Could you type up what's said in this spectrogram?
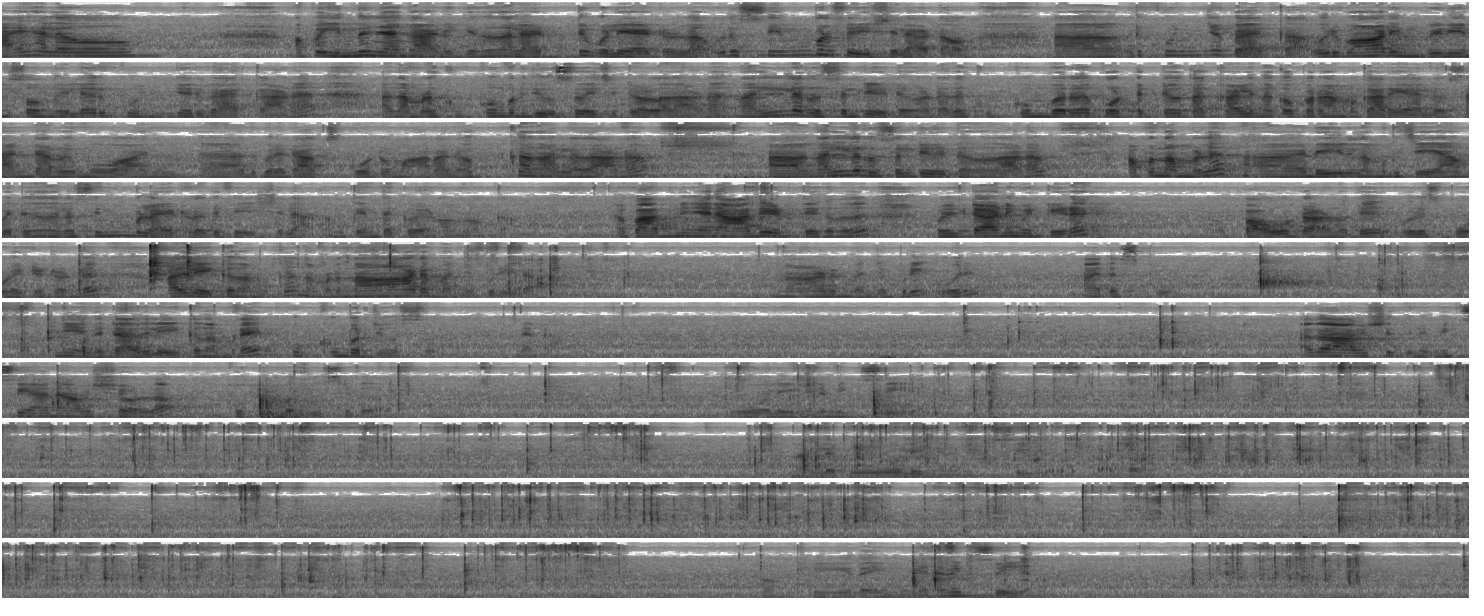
Hi hello അപ്പോൾ ഇന്ന് ഞാൻ കാണിക്കുന്നത് നല്ല അടിപൊളിയായിട്ടുള്ള ഒരു സിമ്പിൾ ഫേഷ്യലാട്ടോ ഒരു കുഞ്ഞു പാക്കാണ് ഒരുപാട് ഇൻഗ്രീഡിയൻസ് ഒന്നുമില്ല ഒരു കുഞ്ഞൊരു പാക്കാണ് നമ്മുടെ കുക്കുംബർ ജ്യൂസ് വെച്ചിട്ടുള്ളതാണ്. നല്ല റിസൾട്ട് കിട്ടും കേട്ടോ. അത് കുക്കുംബർ പൊട്ടറ്റോ തക്കാളി എന്നൊക്കെ പറഞ്ഞാൽ നമുക്കറിയാമല്ലോ സൺഡാൻ റിമൂവ് ആവാൻ അതുപോലെ ഡാർക്ക് സ്പോട്ട് മാറാനും ഒക്കെ നല്ലതാണ്. നല്ല റിസൾട്ട് കിട്ടുന്നതാണ്. അപ്പോൾ നമ്മൾ ഡെയിലി നമുക്ക് ചെയ്യാൻ പറ്റുന്ന നല്ല ഒരു ഫേഷ്യലാണ് നമുക്ക് എന്തൊക്കെ വേണമെന്ന് നോക്കാം. അപ്പോൾ അതിന് ഞാൻ ആദ്യം എടുത്തേക്കുന്നത് മുൾട്ടാണി മിട്ടിയുടെ പൗഡറാണ് ഒരു ഒരു സ്പൂൺ ഇട്ടിട്ടുണ്ട്. അതിലേക്ക് നമുക്ക് നമ്മുടെ നാടൻ മഞ്ഞൾപ്പൊടി ഇടാം. നാടൻ മഞ്ഞൾപ്പൊടി ഒരു അര സ്പൂൺ. ഇനി എന്നിട്ട് അതിലേക്ക് നമ്മുടെ കുക്കുംബർ ജ്യൂസ് ഇടാം അത് ആവശ്യത്തിന് മിക്സ് ചെയ്യാൻ ആവശ്യമുള്ള കുക്കുംബർ ജ്യൂസ് ഇടുക. അതുപോലെ ഇങ്ങനെ മിക്സ് ചെയ്യാം. നല്ലപോലെ ഇങ്ങനെ മിക്സ് ചെയ്ത് കൊടുക്കാം കേട്ടോ. ഇത് ഇങ്ങനെ മിക്സ് ചെയ്യണം.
